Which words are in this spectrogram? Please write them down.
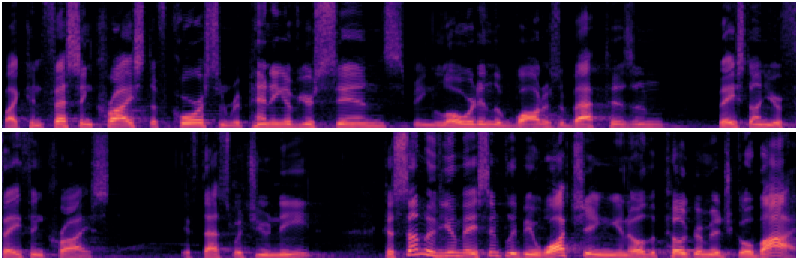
by confessing Christ, of course, and repenting of your sins, being lowered in the waters of baptism based on your faith in Christ, if that's what you need. Because some of you may simply be watching you know, the pilgrimage go by,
